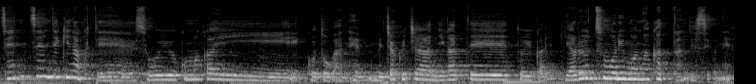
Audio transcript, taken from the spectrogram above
全然できなくてそういう細かいことがねめちゃくちゃ苦手というかやるつもりもなかったんですよね。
